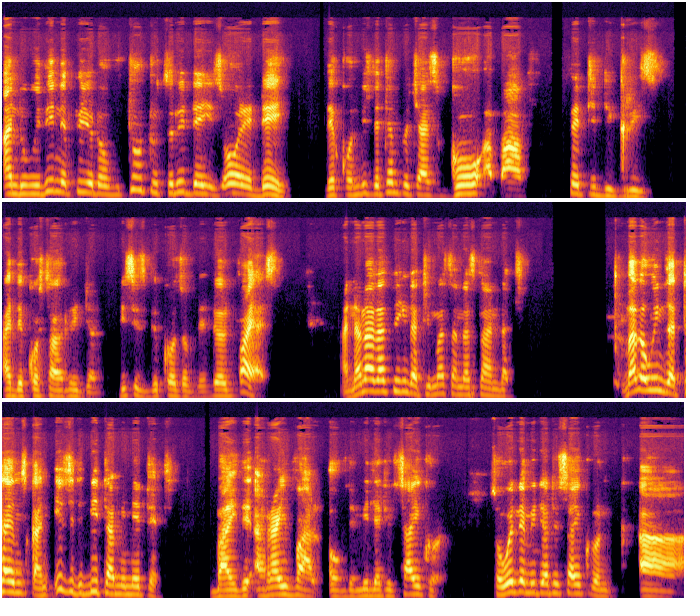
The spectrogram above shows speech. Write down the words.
and within a period of two to three days or a day, the condition, the temperatures go above 30 degrees at the coastal region. This is because of the veld fires. And another thing that you must understand that mega winds at times can easily be terminated by the arrival of the mid-latitude cyclone. So when the mid-latitude cyclone uh,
